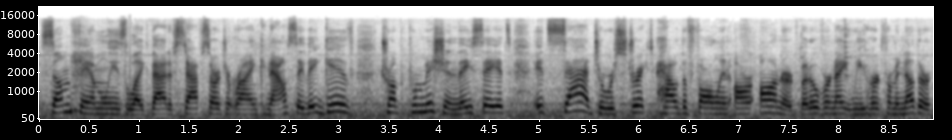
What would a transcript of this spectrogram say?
some families like that of Staff Sergeant Ryan Knauss say they give Trump permission. They say it's it's sad to restrict how the fallen are honored. But overnight, we heard from another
